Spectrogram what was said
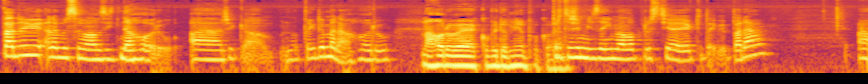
tady, anebo se mám vzít nahoru. A já říkám, no tak jdeme nahoru. Nahoru je jakoby do mého pokoje. Protože mě zajímalo prostě, jak to tady vypadá. A,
